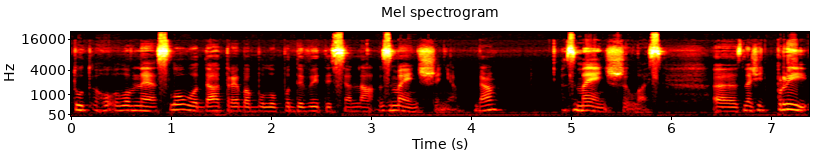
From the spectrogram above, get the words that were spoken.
тут головне слово, да, треба було подивитися на зменшення. Да? Зменшилась. Е, Значить, при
